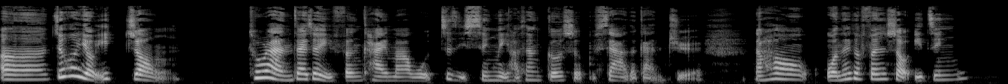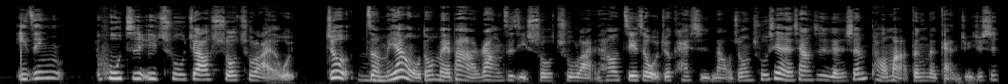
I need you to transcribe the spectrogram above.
呃，就会有一种突然在这里分开吗？我自己心里好像割舍不下的感觉。然后我那个分手已经已经。呼之欲出就要说出来了，我就怎么样我都没办法让自己说出来。然后接着我就开始脑中出现了像是人生跑马灯的感觉，就是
